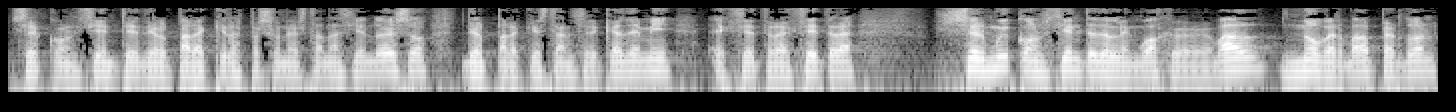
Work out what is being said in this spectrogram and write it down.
ser consciente del para qué las personas están haciendo eso, del para qué están cerca de mí, etcétera, etcétera. Ser muy consciente del lenguaje verbal, no verbal, perdón.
